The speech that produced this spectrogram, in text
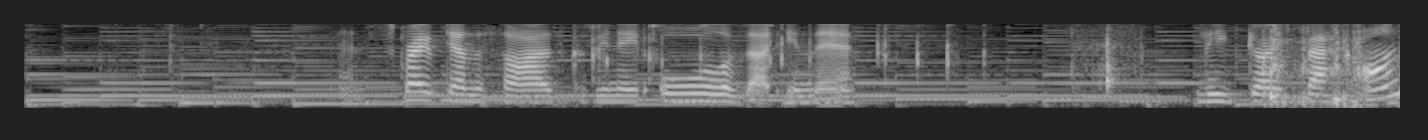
And scrape down the sides because we need all of that in there. Lid goes back on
